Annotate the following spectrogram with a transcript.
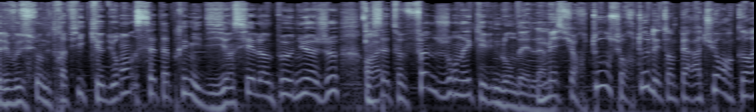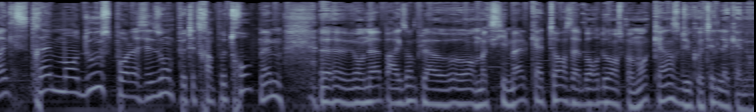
de l'évolution du trafic durant cet après-midi. Un ciel un peu nuageux en cette fin de journée, Kevin Blondel. Mais surtout, surtout des températures encore extrêmement douces pour la saison, peut-être un peu trop même. Euh, on a par exemple là, en maximal 14 à Bordeaux en ce moment, 15 du côté de la Cano.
